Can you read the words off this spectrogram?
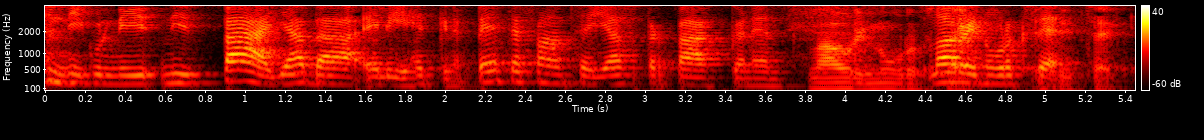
niinku, niitä niitä pääjäbää, eli hetkinen, Peter Frantzen, Jasper Pääkkönen, Lauri Nurkse. Lauri Nurkse. Ja sit se,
